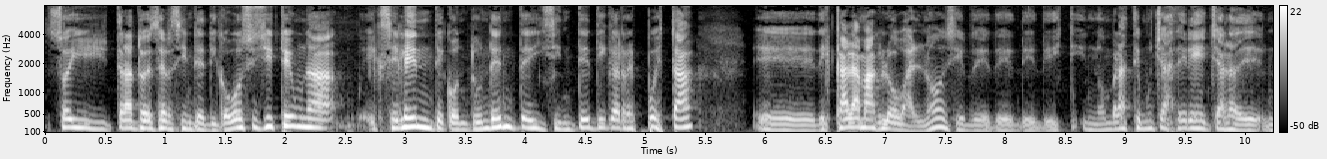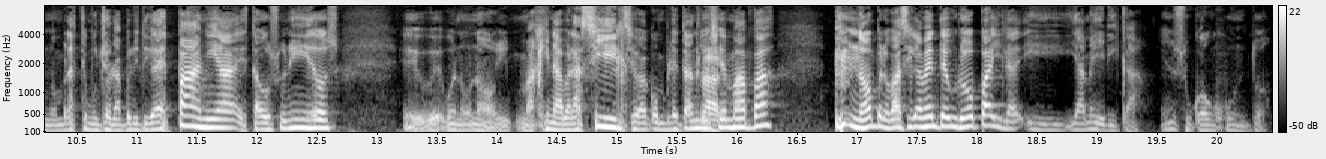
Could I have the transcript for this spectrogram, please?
soy trato de ser sintético. Vos hiciste una excelente, contundente y sintética respuesta eh, de escala más global, ¿no? Es decir, de, nombraste muchas derechas, la nombraste mucho la política de España, Estados Unidos, eh, bueno, uno imagina Brasil, se va completando ese mapa, ¿no? Pero básicamente Europa y, la, y, América en su conjunto.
